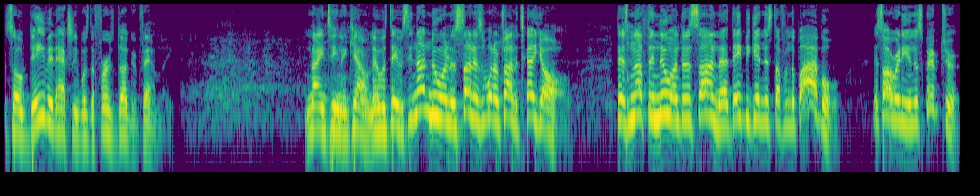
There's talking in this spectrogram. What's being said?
So david actually was the first Duggar family 19 and counting. There was David. See, nothing new under the sun is what I'm trying to tell y'all. There's nothing new under the sun. That they be getting this stuff from the Bible. It's already in the scripture.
